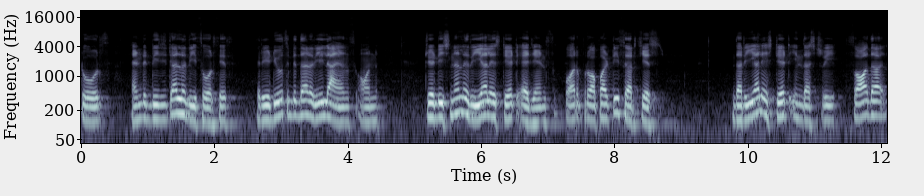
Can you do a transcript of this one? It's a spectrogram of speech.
tours, and digital resources reduced the reliance on traditional real estate agents for property searches. The real estate industry saw the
